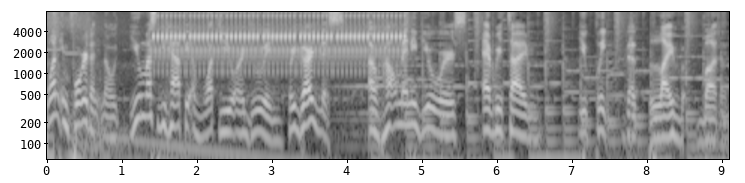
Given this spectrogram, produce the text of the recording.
one important note, you must be happy of what you are doing, regardless of how many viewers every time you click that live button.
